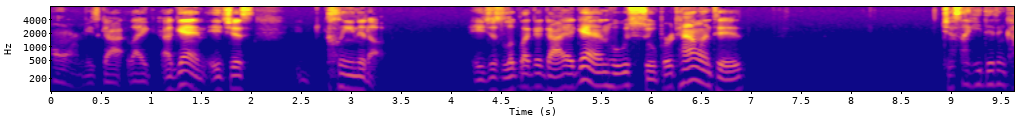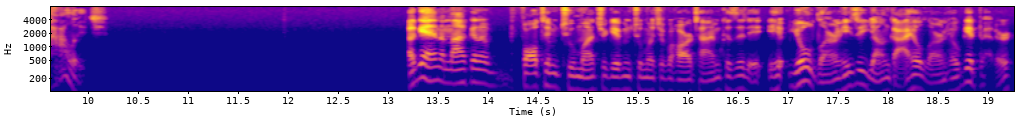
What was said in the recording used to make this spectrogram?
arm. He's got like again, it's just clean it up. He just looked like a guy again who was super talented. Just like he did in college again, I'm not gonna fault him too much or give him too much of a hard time because it, it, you'll learn. He's a young guy. He'll learn. He'll get better.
